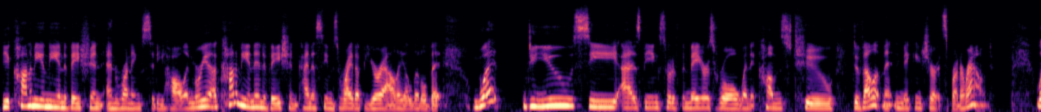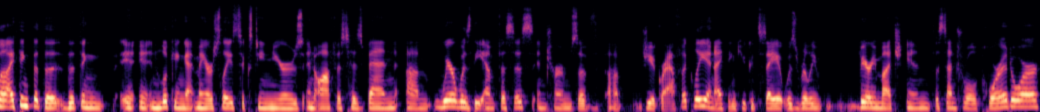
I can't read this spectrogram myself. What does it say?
the economy and the innovation, and running City Hall. And Maria, economy and innovation kind of seems right up your alley a little bit. What do you see as being sort of the mayor's role when it comes to development and making sure it's spread around? Well, I think that the the thing in, in looking at Mayor Slay's 16 years in office has been um, where was the emphasis in terms of uh, geographically, and I think you could say it was really very much in the central corridor,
